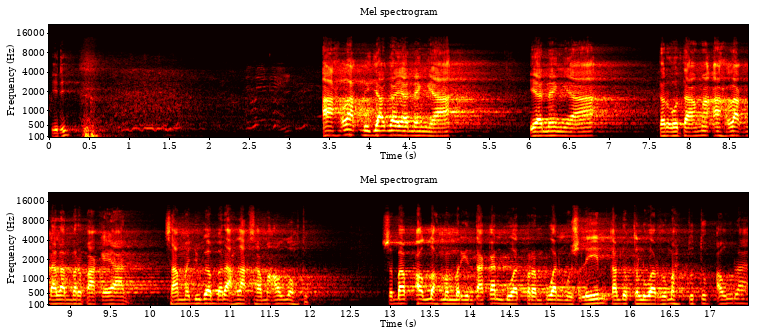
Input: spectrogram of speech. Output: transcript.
Ini akhlak dijaga ya neng ya. Ya neng ya. Terutama akhlak dalam berpakaian. Sama juga berakhlak sama Allah tuh. Sebab Allah memerintahkan buat perempuan muslim kalau keluar rumah tutup aurat.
